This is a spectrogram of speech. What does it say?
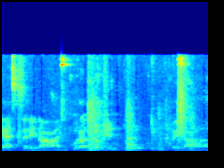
essere da incoraggiamento o comunque da,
